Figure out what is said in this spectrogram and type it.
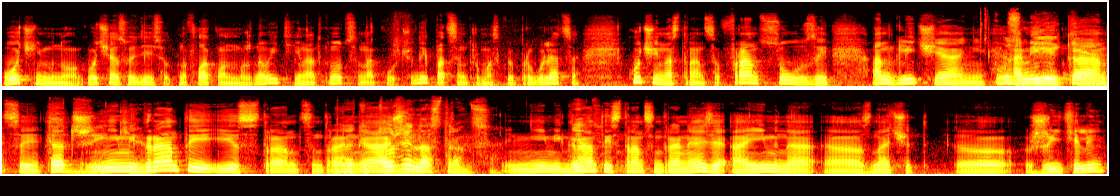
Очень много. Вот сейчас вот здесь вот на флакон можно выйти и наткнуться на кучу. Да и по центру Москвы прогуляться. Куча иностранцев. Французы, англичане, Узбеки, американцы. Таджики. Не мигранты из стран Центральной но это Азии. тоже иностранцы? Не мигранты Нет? из стран Центральной Азии, а именно, э, значит, жители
